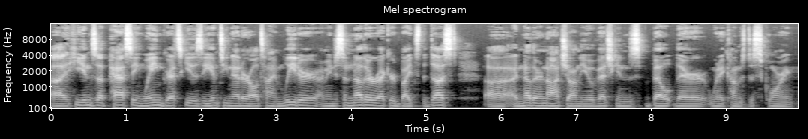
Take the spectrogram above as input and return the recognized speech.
Uh, he ends up passing Wayne Gretzky as the empty netter all time leader. I mean, just another record bites the dust. Uh, another notch on the Ovechkin's belt there when it comes to scoring.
